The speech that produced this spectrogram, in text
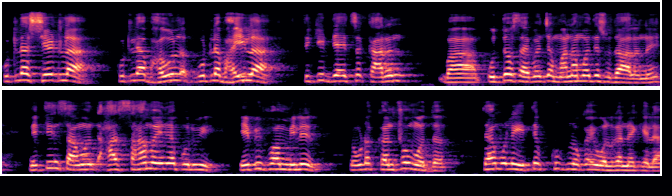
कुठल्या शेठला कुठल्या भाऊला कुठल्या भाईला तिकीट द्यायचं कारण बा- उद्धव साहेबांच्या मनामध्ये सुद्धा आलं नाही. नितीन सावंत हा सहा महिन्यापूर्वी ए बी फॉर्म मिळेल एवढं कन्फर्म होतं. त्यामुळे इथे खूप लोकांनी वल्गण्या केल्या.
